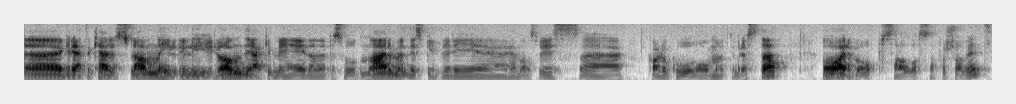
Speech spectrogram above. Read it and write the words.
Eh, Grete Kausland, Hilde Lyron de er ikke med i denne episoden her, men de spiller i eh, henholdsvis Carl Co. og Møte brøstet. Og Arve Oppsal også, for så vidt.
